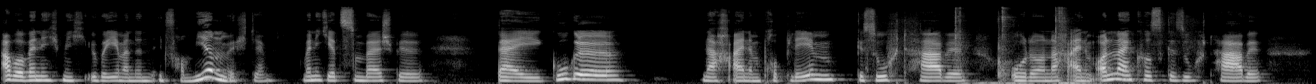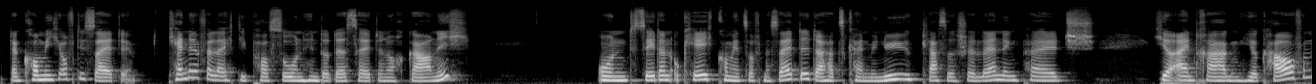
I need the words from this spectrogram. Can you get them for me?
Aber wenn ich mich über jemanden informieren möchte, Wenn ich jetzt zum Beispiel bei Google nach einem Problem gesucht habe oder nach einem Online-Kurs gesucht habe, dann komme ich auf die Seite, kenne vielleicht die Person hinter der Seite noch gar nicht und sehe dann, okay, ich komme jetzt auf eine Seite, da hat es kein Menü, klassische Landingpage, hier eintragen, hier kaufen.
